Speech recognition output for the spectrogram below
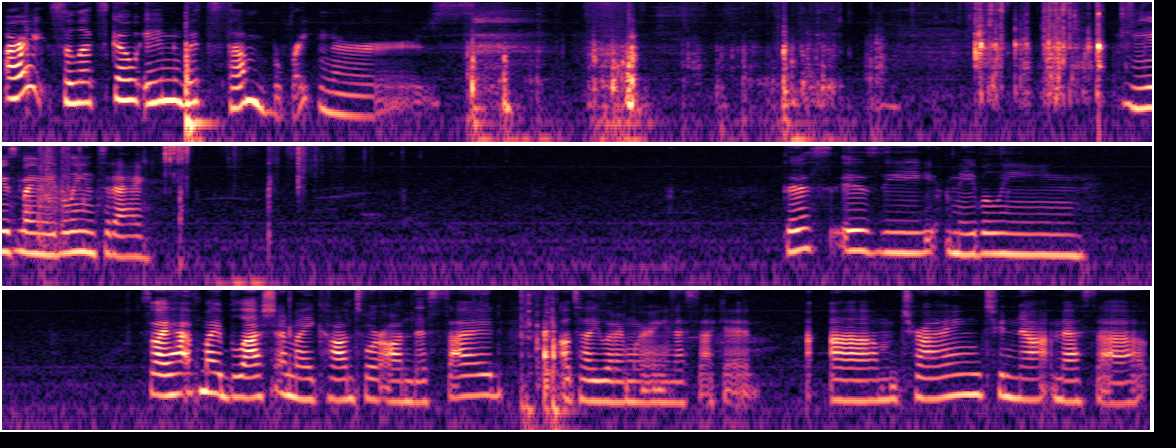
Alright, so let's go in with some brighteners. Use my Maybelline today. This is the Maybelline. So I have my blush and my contour on this side. I'll tell you what I'm wearing in a second. Um, trying to not mess up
